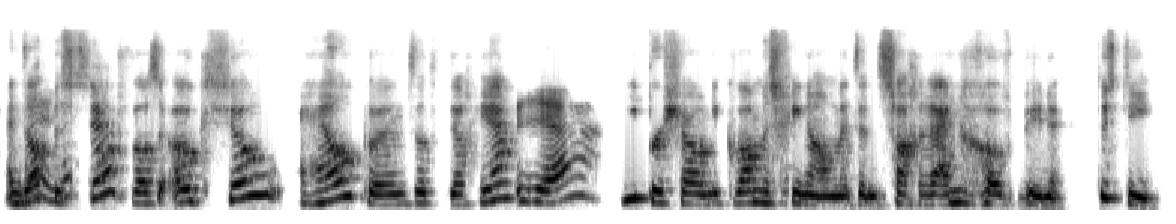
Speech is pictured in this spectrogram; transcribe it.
En dat Nee, dat- besef was ook zo helpend dat ik dacht, ja, Ja, die persoon die kwam misschien al met een zagrijnig hoofd binnen. Dus die,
